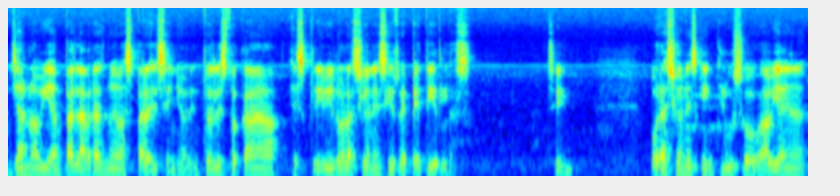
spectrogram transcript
ya no habían palabras nuevas para el Señor, entonces les tocaba escribir oraciones y repetirlas, ¿sí? Oraciones que incluso habían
